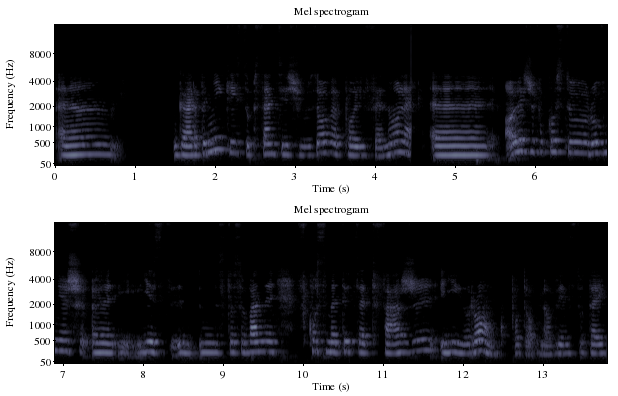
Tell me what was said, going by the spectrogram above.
Em, Garbniki, substancje śluzowe, polifenole. E, Olej żywokostu również e, jest mm, stosowany w kosmetyce twarzy i rąk podobno, więc tutaj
